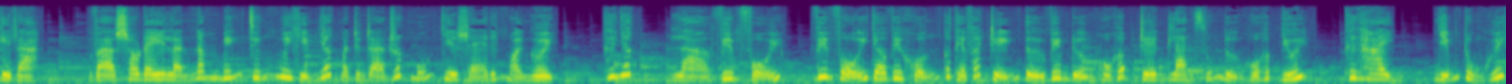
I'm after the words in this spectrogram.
gây ra. Và sau đây là 5 biến chứng nguy hiểm nhất mà Trinh Trà rất muốn chia sẻ đến mọi người. Thứ nhất là viêm phổi. Viêm phổi do vi khuẩn có thể phát triển từ viêm đường hô hấp trên lan xuống đường hô hấp dưới. Thứ hai, nhiễm trùng huyết.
